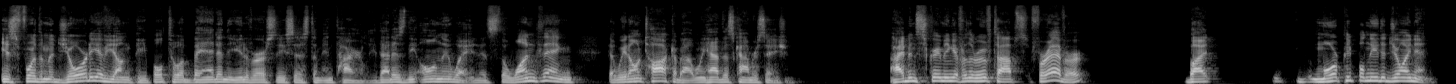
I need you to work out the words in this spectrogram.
is for the majority of young people to abandon the university system entirely. That is the only way. And it's the one thing that we don't talk about when we have this conversation. I've been screaming it from the rooftops forever, but more people need to join in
